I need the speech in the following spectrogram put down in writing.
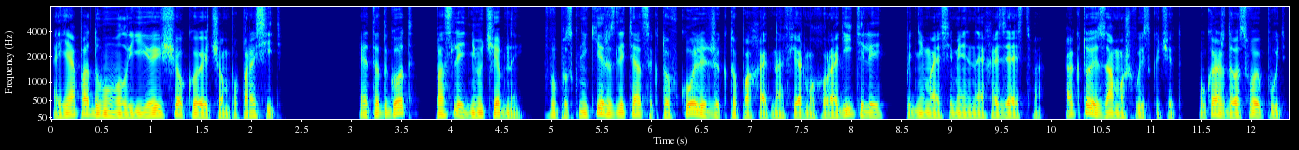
А я подумывал ее еще кое о чем попросить. Этот год, последний учебный, выпускники разлетятся кто в колледже, кто пахать на фермах у родителей, поднимая семейное хозяйство, а кто и замуж выскочит? У каждого свой путь.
